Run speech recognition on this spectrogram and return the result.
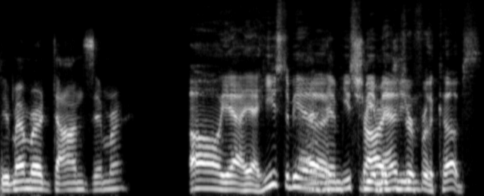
do you remember Don Zimmer? Oh yeah, yeah. He used to be a he used to be a manager for the Cubs.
